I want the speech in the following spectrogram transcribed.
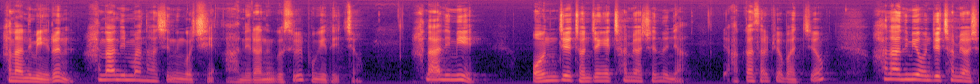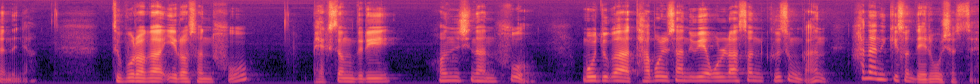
하나님의 일은 하나님만 하시는 것이 아니라는 것을 보게 되죠. 하나님이 언제 전쟁에 참여하셨느냐? 아까 살펴봤죠. 하나님이 언제 참여하셨느냐? 드보라가 일어선 후, 백성들이 헌신한 후, 모두가 다볼산 위에 올라선 그 순간 하나님께서 내려오셨어요.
